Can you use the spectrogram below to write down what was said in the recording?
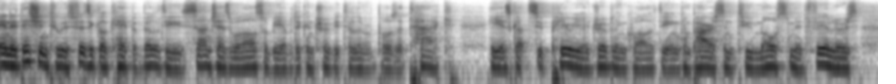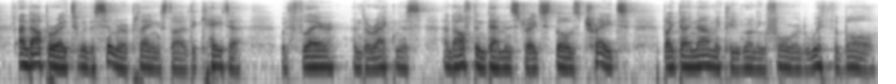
In addition to his physical capabilities, Sanches will also be able to contribute to Liverpool's attack. He has got superior dribbling quality in comparison to most midfielders and operates with a similar playing style to Keita, with flair and directness, and often demonstrates those traits by dynamically running forward with the ball.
